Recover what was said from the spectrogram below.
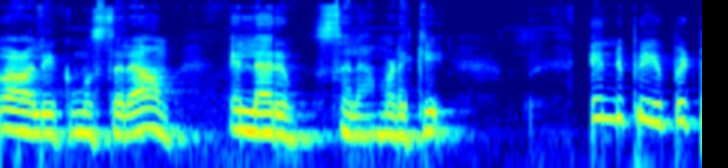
വഅലൈക്കും അസ്സലാം എല്ലാവരും സലാം മടക്കി എന്റെ പ്രിയപ്പെട്ട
